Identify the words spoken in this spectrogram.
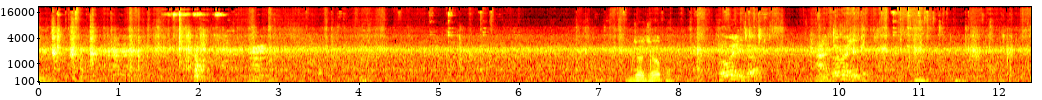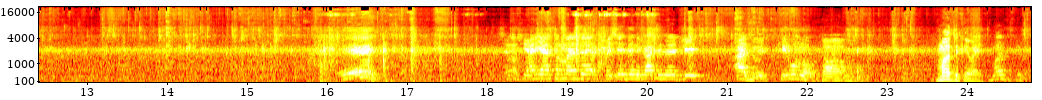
આશ્રમમાં છે પૈસે દીની કાઢી છે એટલી આ જ હોય ખીરું નો હા હા મધ કહેવાય. મધ કહેવાય.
